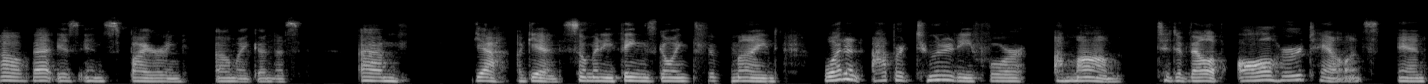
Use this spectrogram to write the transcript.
Oh, that is inspiring. Oh my goodness. Um, yeah, again, so many things going through my mind. What an opportunity for a mom to develop all her talents and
